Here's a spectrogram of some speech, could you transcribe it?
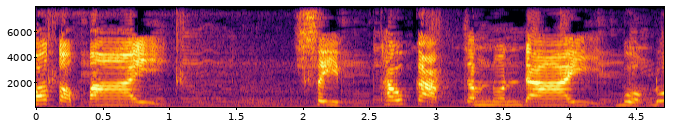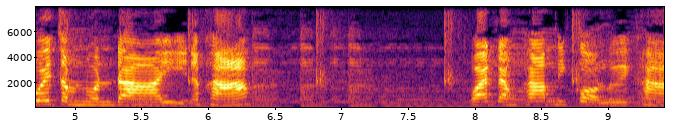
ข้อต่อไป 10 เท่ากับจำนวนใด บวกด้วยจำนวนใดนะคะ วาดดังภาพนี้ก่อนเลยค่ะ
